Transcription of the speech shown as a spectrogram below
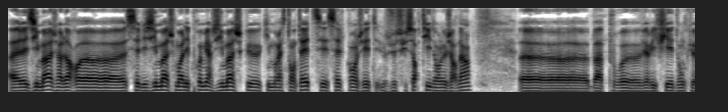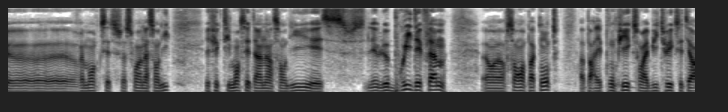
les images, alors euh, c'est les images, moi les premières images que, qui me restent en tête, c'est celles quand j'ai je suis sorti dans le jardin. Euh, bah, pour euh, vérifier donc euh, vraiment que ce soit un incendie. Effectivement, c'était un incendie et le, bruit des flammes, on s'en rend pas compte, à part les pompiers qui sont habitués, etc.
